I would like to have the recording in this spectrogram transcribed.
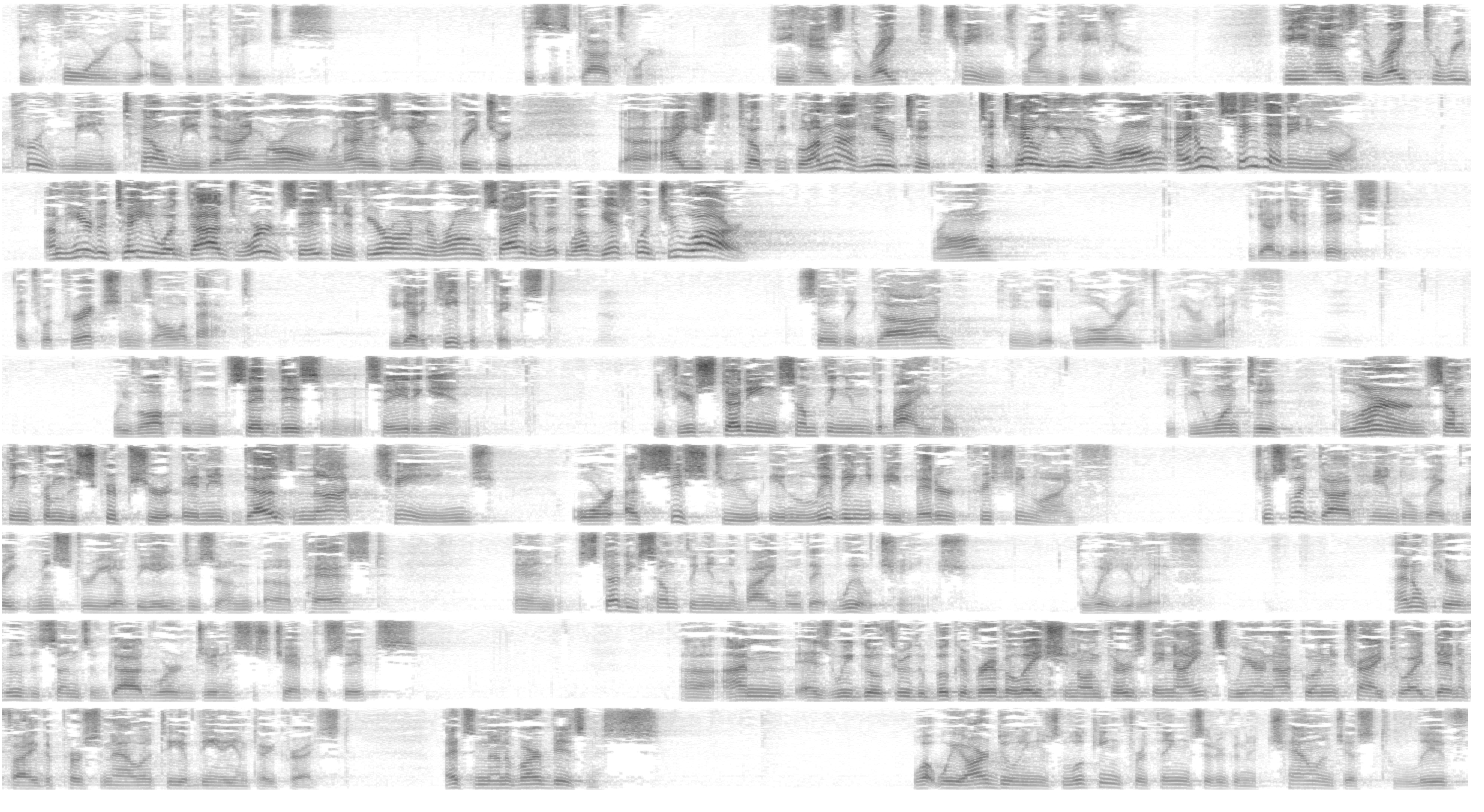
before you open the pages. This is God's Word. He has the right to change my behavior. He has the right to reprove me and tell me that I'm wrong. When I was a young preacher, uh, I used to tell people, I'm not here to, to tell you you're wrong. I don't say that anymore. I'm here to tell you what God's Word says, and if you're on the wrong side of it, well, guess what you are? Wrong. You got to get it fixed. That's what correction is all about. You got to keep it fixed so that God can get glory from your life. We've often said this and say it again. If you're studying something in the Bible, if you want to learn something from the Scripture and it does not change or assist you in living a better Christian life, just let God handle that great mystery of the ages uh, past and study something in the Bible that will change the way you live. I don't care who the sons of God were in Genesis chapter 6. Uh, I'm, as we go through the book of Revelation on Thursday nights, we are not going to try to identify the personality of the Antichrist. That's none of our business. What we are doing is looking for things that are going to challenge us to live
